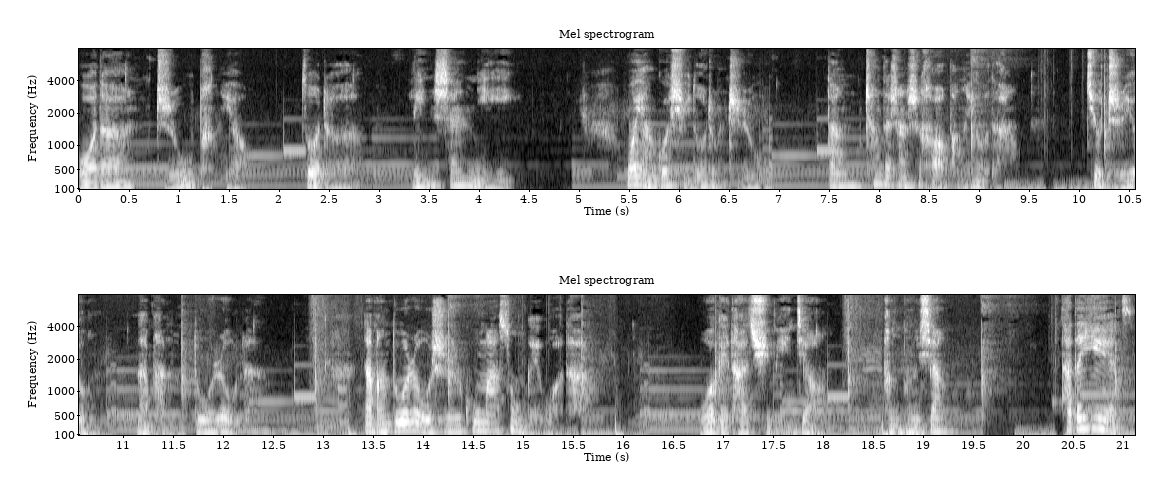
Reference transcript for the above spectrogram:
我的植物朋友，作者林珊妮。我养过许多种植物，但称得上是好朋友的，就只有那盆多肉了。那盆多肉是姑妈送给我的，我给它取名叫“喷喷香”。它的叶子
